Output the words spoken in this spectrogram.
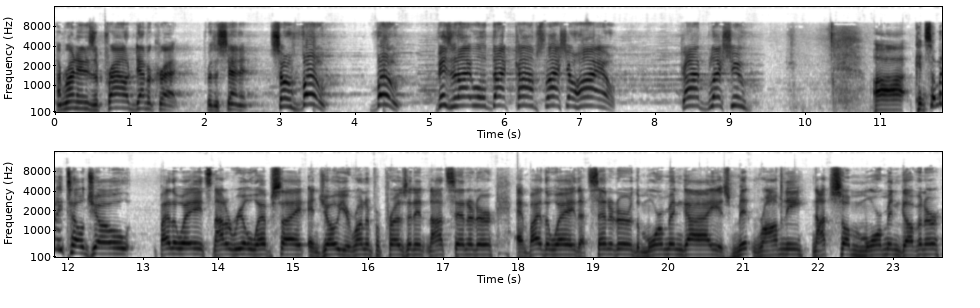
I'm running as a proud Democrat for the Senate. So vote! Vote! Visit iwill.com slash Ohio. God bless you. Uh, can somebody tell Joe, by the way, it's not a real website, and Joe, you're running for president, not senator. And by the way, that senator, the Mormon guy, is Mitt Romney, not some Mormon governor.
